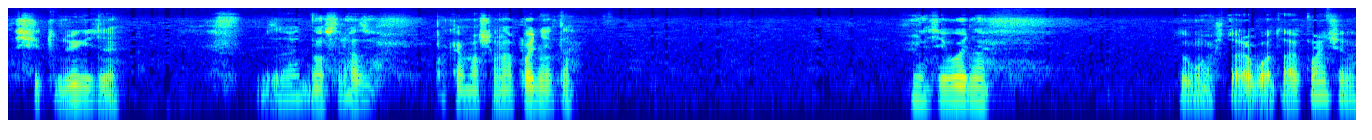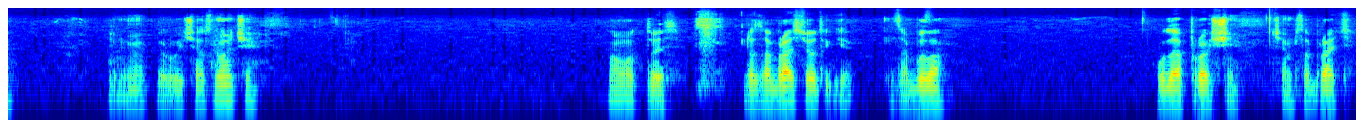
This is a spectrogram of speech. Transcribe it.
защиту двигателя. Заодно сразу, пока машина поднята. На сегодня думаю, что работа окончена. Время первый час ночи. Ну вот, то есть разобрать все-таки забыла куда проще, чем собрать.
